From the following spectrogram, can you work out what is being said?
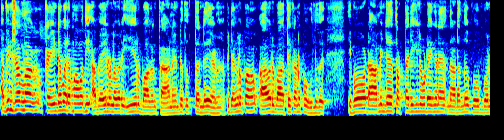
അപ്പം ഇൻഷാല്ല കഴിഞ്ഞ പരമാവധി അവയിലുള്ളവർ ഈ ഒരു ഭാഗം കാണേണ്ടത് തന്നെയാണ്. അപ്പം ഞങ്ങളിപ്പോൾ ആ ഒരു ഭാഗത്തേക്കാണ് പോകുന്നത്. ഇപ്പോൾ ഡാമിന്റെ തൊട്ടരികിലൂടെ ഇങ്ങനെ നടന്ന് പോകുമ്പോൾ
